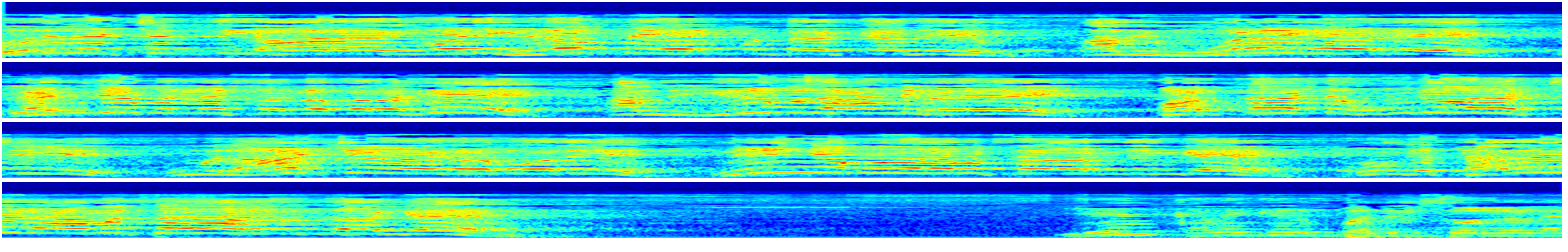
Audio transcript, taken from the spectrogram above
ஒரு லட்சத்தி ஆறாயிரம் கோடி இழப்பு ஏற்பட்டிருக்கிறது. அது முறைகேடு லஞ்சம் என்று சொன்ன பிறகு அந்த இருபது ஆண்டுகளே பத்தாண்டு உங்கள் ஆட்சி உங்கள் ஆட்சி வருகிற போது நீங்க முதலமைச்சராக இருந்தீங்க உங்க தலைவர் அமைச்சராக இருந்தாங்க. ஏன் கலைஞர் பதில் சொல்லல?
